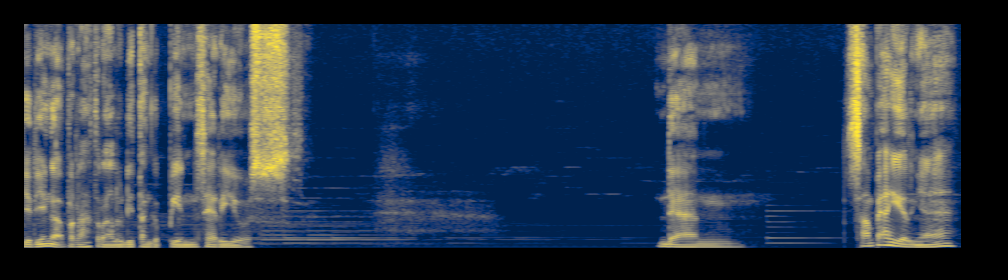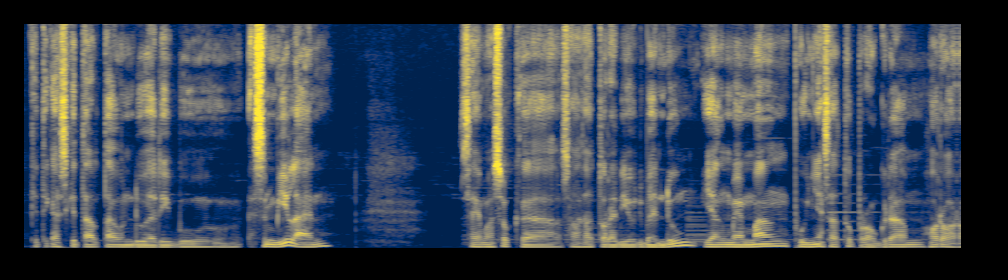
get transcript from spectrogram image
Jadinya nggak pernah terlalu ditanggepin serius. Dan sampai akhirnya ketika sekitar tahun 2009 saya masuk ke salah satu radio di Bandung yang memang punya satu program horor.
